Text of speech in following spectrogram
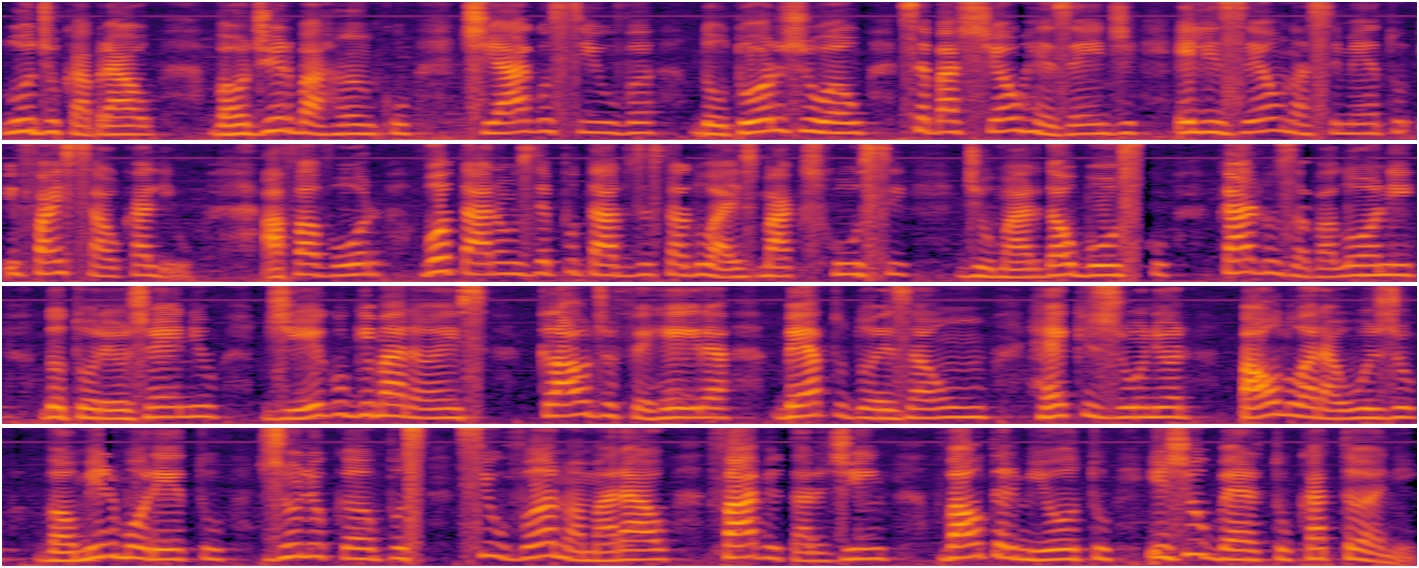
Lúdio Cabral, Valdir Barranco, Tiago Silva, Doutor João, Sebastião Rezende, Eliseu Nascimento e Faisal Calil. A favor, votaram os deputados estaduais Max Russi, Dilmar Dalbosco, Carlos Avalone, Doutor Eugênio, Diego Guimarães, Cláudio Ferreira, Beto 2 a 1, Rec Júnior, Paulo Araújo, Valmir Moreto, Júlio Campos, Silvano Amaral, Fábio Tardim, Walter Mioto e Gilberto Catani.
